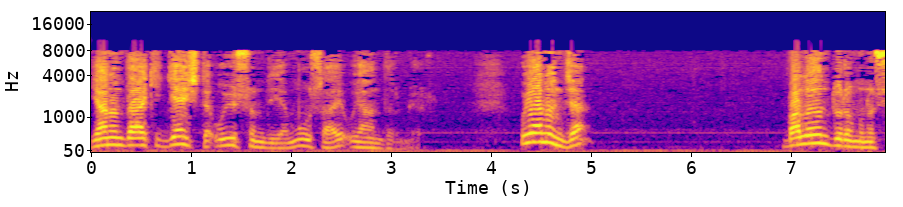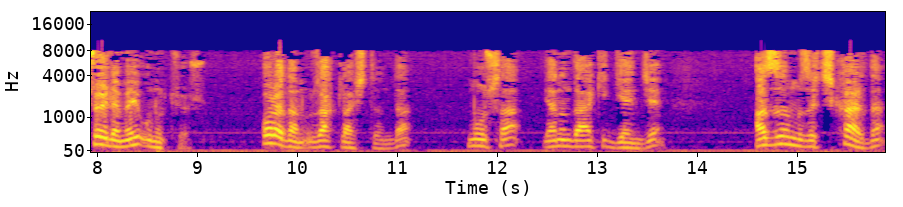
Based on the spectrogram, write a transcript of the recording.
Yanındaki genç de uyusun diye Musa'yı uyandırmıyor. Uyanınca balığın durumunu söylemeyi unutuyor. Oradan uzaklaştığında Musa yanındaki gence azığımızı çıkar da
